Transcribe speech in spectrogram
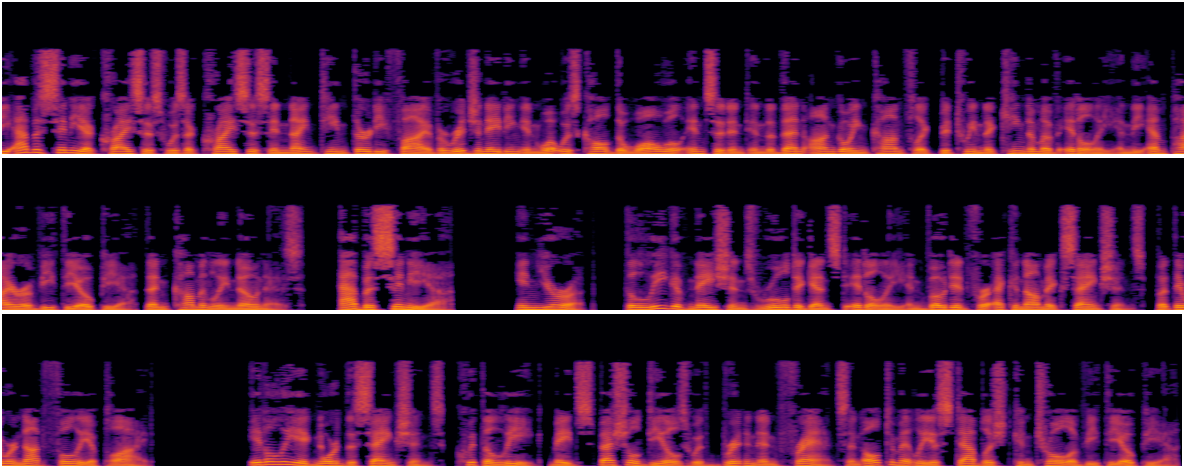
The Abyssinia crisis was a crisis in 1935 originating in what was called the Walwal Incident in the then ongoing conflict between the Kingdom of Italy and the Empire of Ethiopia then commonly known as Abyssinia in Europe. The League of Nations ruled against Italy and voted for economic sanctions, but they were not fully applied. Italy ignored the sanctions, quit the League, made special deals with Britain and France and ultimately established control of Ethiopia.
